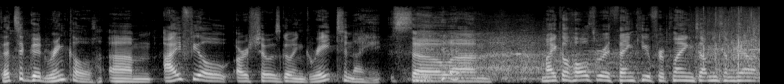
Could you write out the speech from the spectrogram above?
That's a good wrinkle. Um, I feel our show is going great tonight. So, um, Michael Hallsworth, thank you for playing Tell Me Something I Don't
